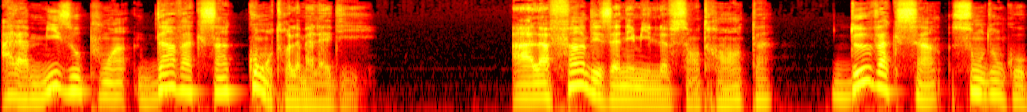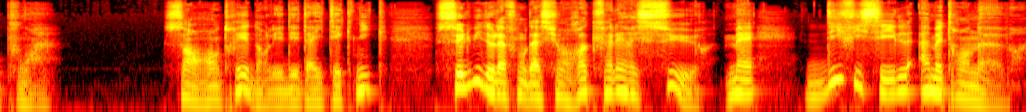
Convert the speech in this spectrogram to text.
à la mise au point d'un vaccin contre la maladie. À la fin des années 1930, deux vaccins sont donc au point. Sans rentrer dans les détails techniques, celui de la Fondation Rockefeller est sûr, mais difficile à mettre en œuvre.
